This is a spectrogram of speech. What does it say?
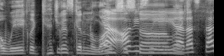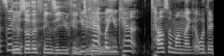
awake, like, can't you guys get an alarm yeah, system? obviously, yeah. Like, that's that's like there's other things that you can you do. can't, but you can't tell someone like what they're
